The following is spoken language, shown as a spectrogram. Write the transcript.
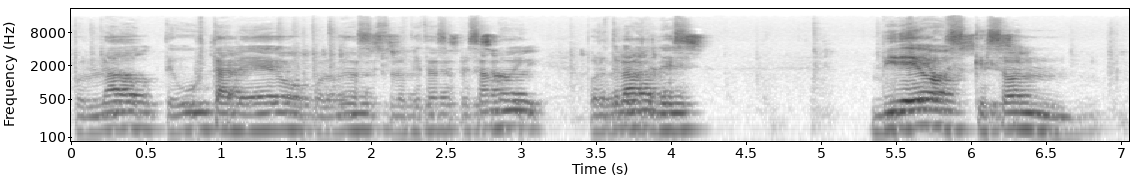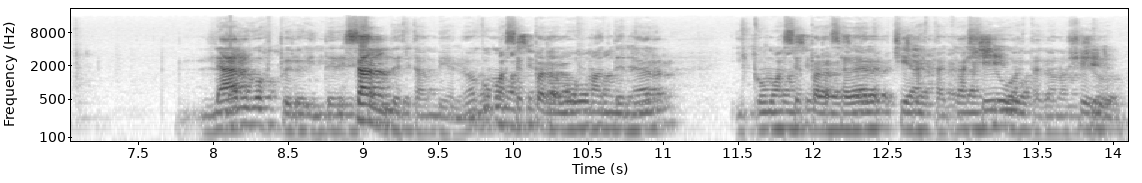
por un lado te gusta leer o por lo menos eso es lo que estás expresando y por otro lado tenés videos que son largos pero interesantes también, ¿no? ¿Cómo haces para vos mantener y cómo haces para saber, che, hasta acá llego, hasta acá no llego?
